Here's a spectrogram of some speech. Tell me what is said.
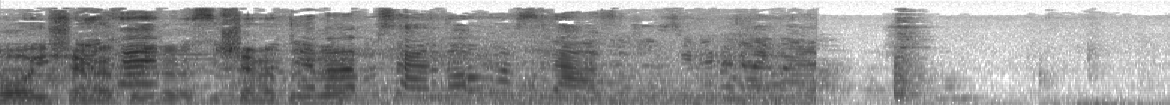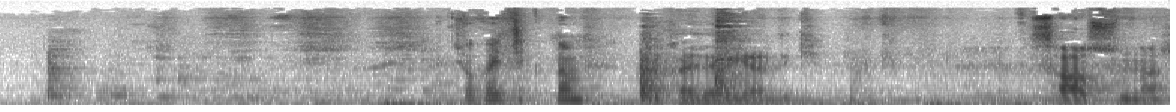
Oo işeme kuyruğu. işeme kuyruğu. Cevabı sende olması lazım. Çok acıktım. Akaylara geldik. Sağ olsunlar.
